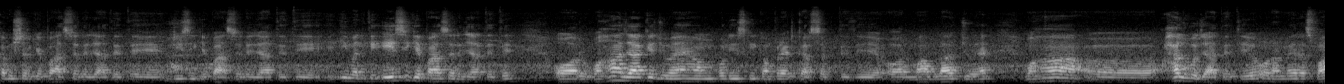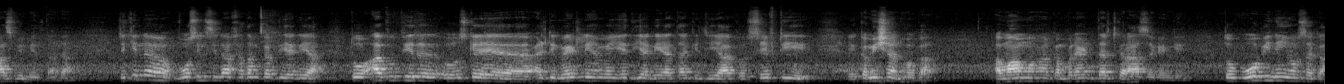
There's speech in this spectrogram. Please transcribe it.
कमिश्नर के पास चले जाते थे, डीसी के पास चले जाते थे, इवन के एसी के पास चले जाते थे, और वहाँ जाके जो है, हम पुलिस की कंप्लेंट कर सकते थे, और मामला जो है, वहाँ हल हो जाते थे, और हमें रिस्पांस भी मिलता था। लेकिन वो सिलसिला ख़त्म कर दिया गया। तो अब फिर उसके अल्टीमेटली हमें ये दिया गया था कि जी आप सेफ्टी कमीशन होगा। अवाम वहाँ कंप्लेंट दर्ज करा सकेंगे। तो वो भी नहीं हो सका।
